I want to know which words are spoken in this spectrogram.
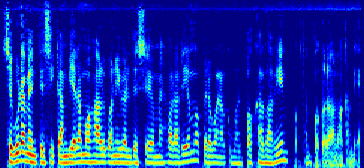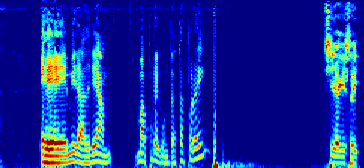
Seguramente si cambiáramos algo a nivel de SEO mejoraríamos, pero bueno, como el podcast va bien, pues tampoco lo vamos a cambiar. Eh, mira, Adrián, más preguntas, ¿estás por ahí? Sí, aquí estoy.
